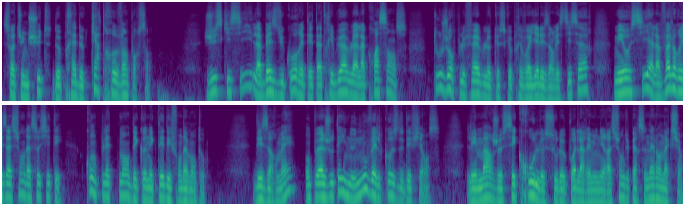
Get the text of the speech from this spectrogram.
soit une chute de près de 80%. Jusqu'ici, la baisse du cours était attribuable à la croissance, toujours plus faible que ce que prévoyaient les investisseurs, mais aussi à la valorisation de la société, complètement déconnectée des fondamentaux. Désormais, on peut ajouter une nouvelle cause de défiance. Les marges s'écroulent sous le poids de la rémunération du personnel en action.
